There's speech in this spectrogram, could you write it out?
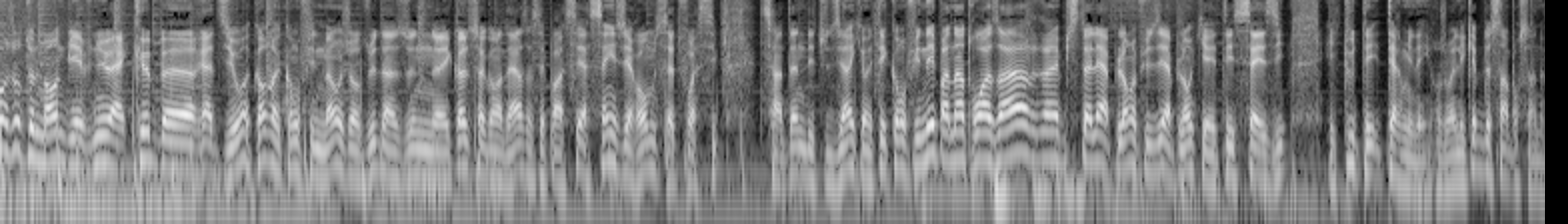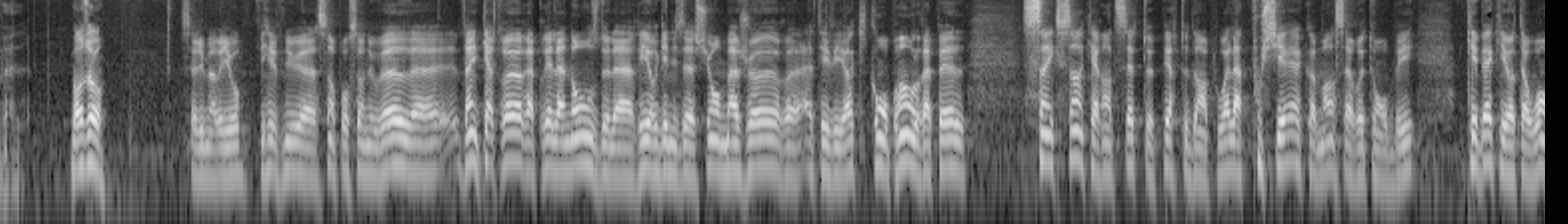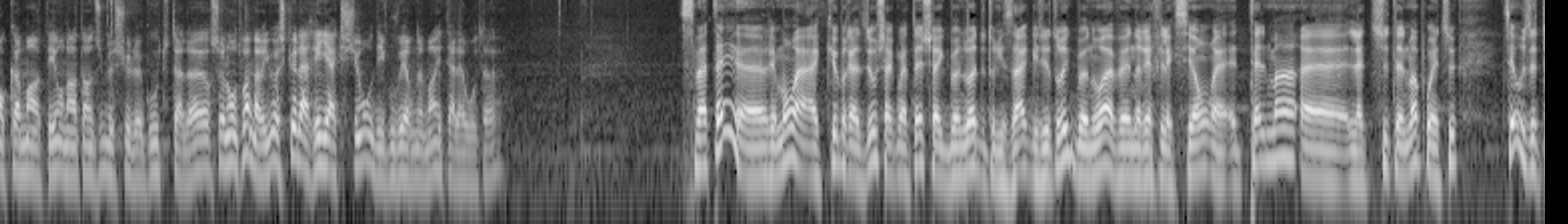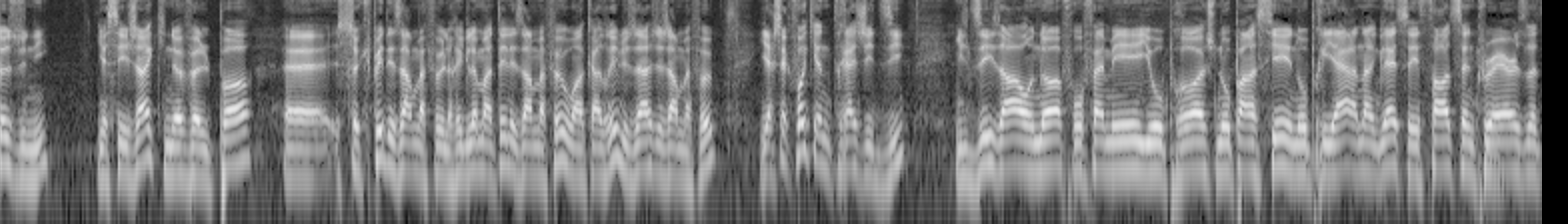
Bonjour tout le monde, bienvenue à Cube euh, Radio. Encore un confinement aujourd'hui dans une école secondaire. Ça s'est passé à Saint-Jérôme cette fois-ci. Une centaine d'étudiants qui ont été confinés pendant trois heures. Un pistolet à plomb, un fusil à plomb qui a été saisi. Et tout est terminé. On rejoint l'équipe de 100% Nouvelles. Bonjour. Salut Mario, bienvenue à 100% Nouvelles. 24 euh, heures après l'annonce de la réorganisation majeure euh, à TVA qui comprend, on le rappelle, 547 pertes d'emplois. La poussière commence à retomber. Québec et Ottawa ont commenté. On a entendu M. Legault tout à l'heure. Selon toi, Mario, est-ce que la réaction des gouvernements est à la hauteur? Ce matin, euh, Raymond, à Cube Radio, chaque matin, je suis avec Benoît Dutrisac et j'ai trouvé que Benoît avait une réflexion euh, tellement euh, là-dessus, tellement pointue. Tu sais, aux États-Unis, il y a ces gens qui ne veulent pas s'occuper des armes à feu, réglementer les armes à feu ou encadrer l'usage des armes à feu. Et à chaque fois qu'il y a une tragédie, ils disent ah on offre aux familles, aux proches nos pensées et nos prières. En anglais c'est thoughts and prayers là,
